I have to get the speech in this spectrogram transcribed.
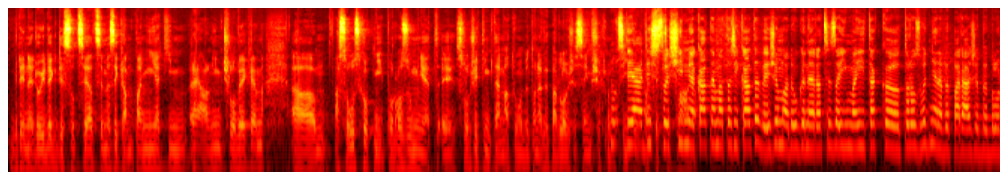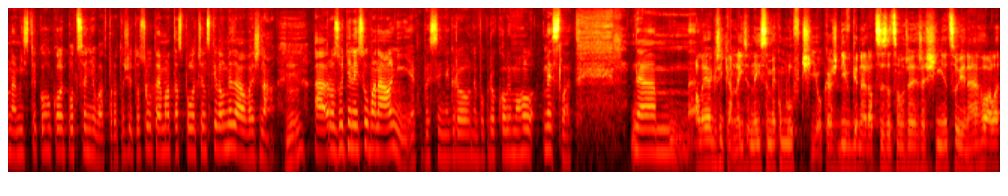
kdy nedojde k mezi kampaní a tím reálným člověkem ehm, a jsou schopní porozumět i složitým tématům, aby to nevypadlo, že se jim všechno no, musí Já když slyším, jaká témata říkáte vy, že mladou generaci zajímají, tak eh, to rozhodně nevypadá, že by bylo na místě kohokoliv podceňovat, protože to jsou témata společensky velmi závažná hmm? a rozhodně nejsou banální, jak by si někdo nebo kdokoliv mohl myslet. Um, ale jak říkám, nej, nejsem jako mluvčí. O každý v generaci se samozřejmě řeší něco jiného, ale.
